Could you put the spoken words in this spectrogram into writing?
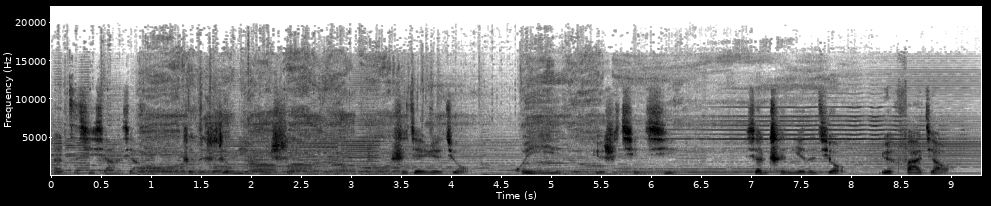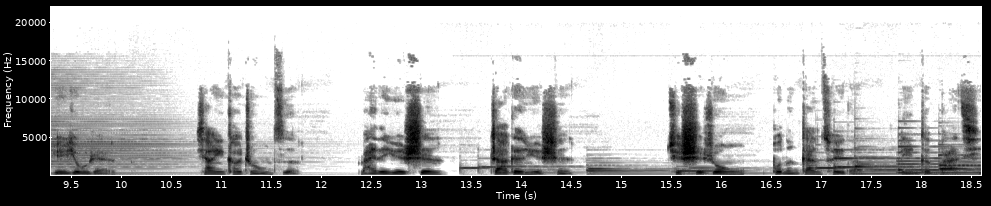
但仔细想想，真的是这么一回事。时间越久，回忆越是清晰，像陈年的酒，越发酵越诱人，像一颗种子。埋得越深，扎根越深，却始终不能干脆的连根拔起。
